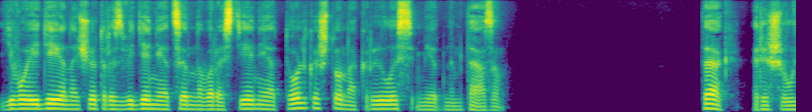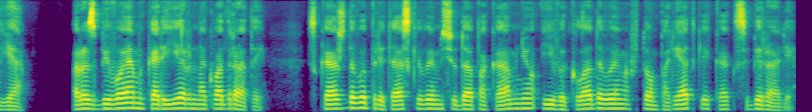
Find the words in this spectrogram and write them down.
Его идея насчет разведения ценного растения только что накрылась медным тазом. «Так», — решил я, — «разбиваем карьер на квадраты. С каждого притаскиваем сюда по камню и выкладываем в том порядке, как собирали.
